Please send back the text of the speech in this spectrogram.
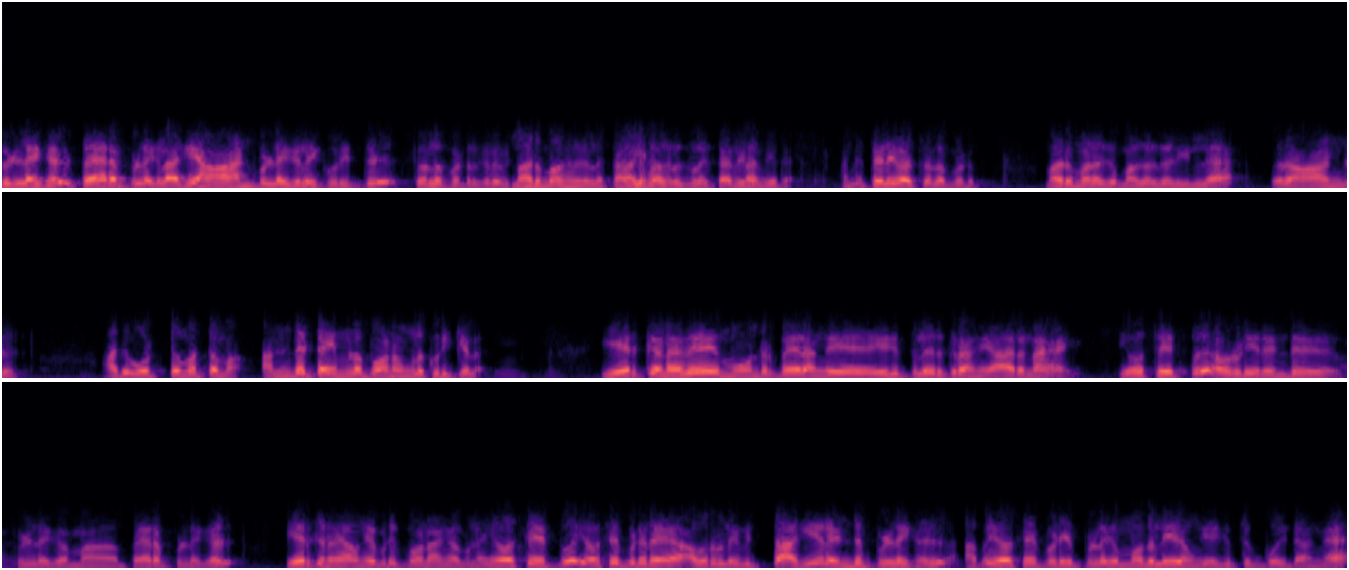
பிள்ளைகள் பேர பிள்ளைகளாகிய ஆண் பிள்ளைகளை குறித்து சொல்லப்பட்டிருக்கிற விஷயம். மருமகர்களை தவிர. அங்க தெளிவா சொல்லப்படும். மருமக மகள்கள் இல்ல வெறும் ஆண்கள். அது ஒட்டுமொத்தமா அந்த டைம்ல போனவங்களை குறிக்கல. ஏற்கனவே மூன்று பேர் அங்க எகிப்துல இருக்கிறாங்க. யாருன்னா யோசேப்பு அவருடைய ரெண்டு பிள்ளைகள் ம- பேர பிள்ளைகள் ஏற்கனவே அவங்க எப்படி போனாங்க அப்படின்னா யோசேப்பு யோசேப்புடைய அவருடைய வித்தாகிய ரெண்டு பிள்ளைகள். அப்ப யோசேப்புடைய பிள்ளைகள் முதலே அவங்க எகிப்துக்கு போயிட்டாங்க.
